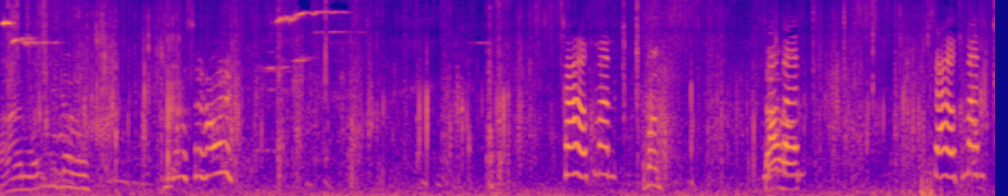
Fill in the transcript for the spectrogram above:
I'm letting you go. You want to say hi? Tahoe, come on. Come on. Come on, bud. Tahoe, come on.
